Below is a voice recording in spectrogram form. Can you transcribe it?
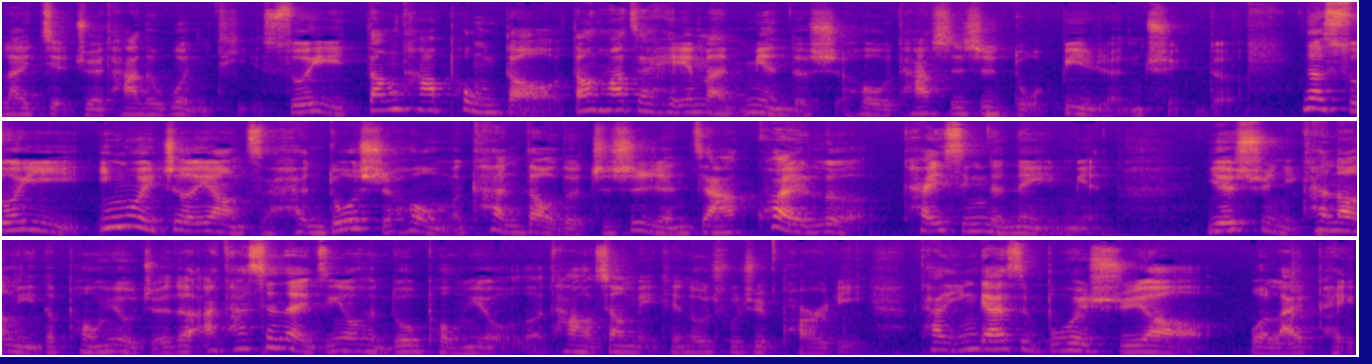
来解决他的问题，所以当他碰到，当他在黑暗面的时候，他是是躲避人群的。那所以因为这样子，很多时候我们看到的只是人家快乐、开心的那一面。也许你看到你的朋友觉得啊，他现在已经有很多朋友了，他好像每天都出去 party，他应该是不会需要我来陪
